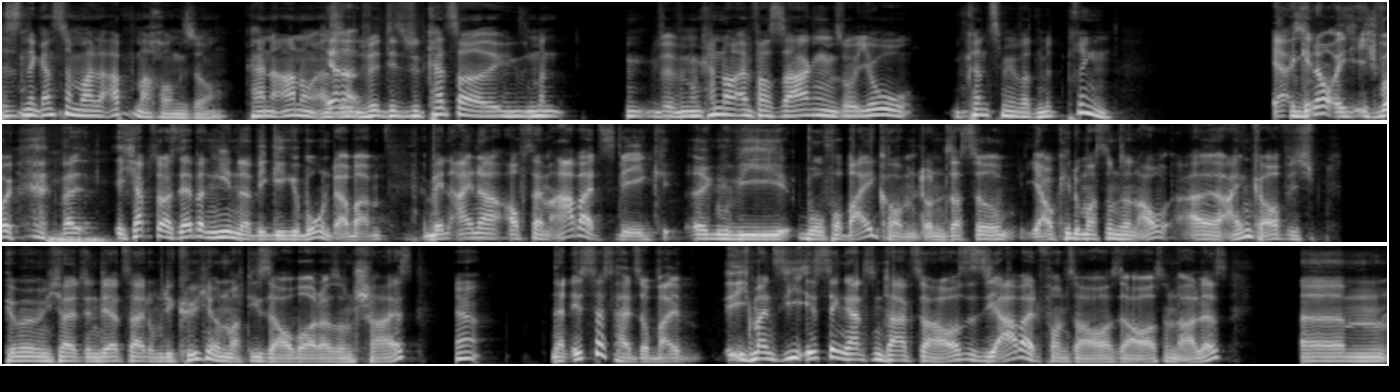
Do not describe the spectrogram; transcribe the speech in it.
Das ist eine ganz normale Abmachung so. Keine Ahnung. Also ja. du, du kannst doch, man, man kann doch einfach sagen, so, jo, du kannst mir was mitbringen. Ja, also, genau. Ich, ich wollte, weil ich habe zwar selber nie in der WG gewohnt, aber wenn einer auf seinem Arbeitsweg irgendwie wo vorbeikommt und sagt so, ja, okay, du machst unseren Au äh, Einkauf, ich kümmere mich halt in der Zeit um die Küche und mach die sauber oder so ein Scheiß. Ja. Dann ist das halt so, weil ich meine, sie ist den ganzen Tag zu Hause, sie arbeitet von zu Hause aus und alles. Ähm,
